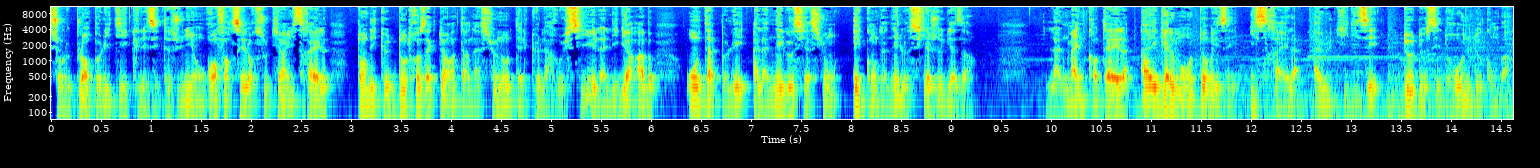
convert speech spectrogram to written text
Sur le plan politique, les États-Unis ont renforcé leur soutien à Israël, tandis que d'autres acteurs internationaux tels que la Russie et la Ligue arabe ont appelé à la négociation et condamné le siège de Gaza. L'Allemagne, quant à elle, a également autorisé Israël à utiliser deux de ses drones de combat.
